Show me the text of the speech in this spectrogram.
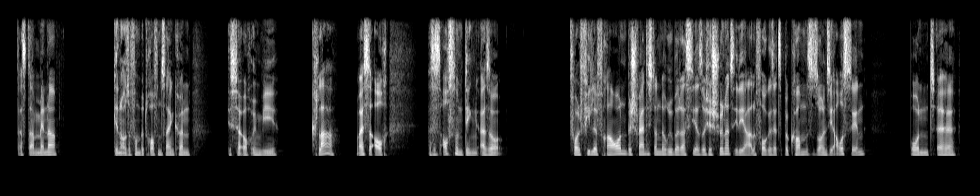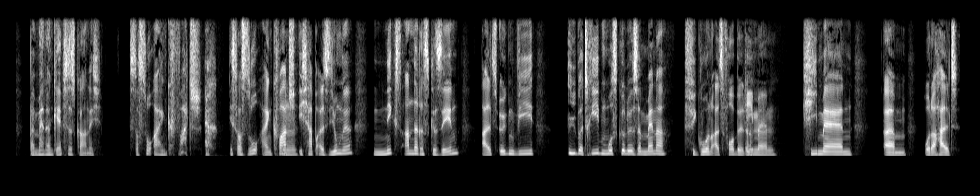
dass da Männer genauso von betroffen sein können, ist ja auch irgendwie klar. Weißt du, auch, das ist auch so ein Ding. Also, voll viele Frauen beschweren sich dann darüber, dass sie ja solche Schönheitsideale vorgesetzt bekommen, so sollen sie aussehen. Und äh, bei Männern gäbe es es gar nicht. Ist doch so ein Quatsch. Ist doch so ein Quatsch. Mhm. Ich habe als Junge nichts anderes gesehen, als irgendwie übertrieben muskulöse Männerfiguren als Vorbilder. He-Man. He-Man ähm, oder halt,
